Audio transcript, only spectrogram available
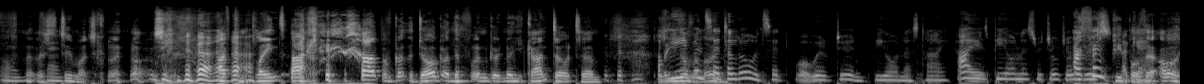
Oh, There's too much going on. I've complaints back up. I've got the dog on the phone going, no, you can't talk to him. Have Leave you even alone. said hello and said what we're doing? Be honest. Hi. Hi, it's Be Honest with Jojo. I Bruce think people again. that oh,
